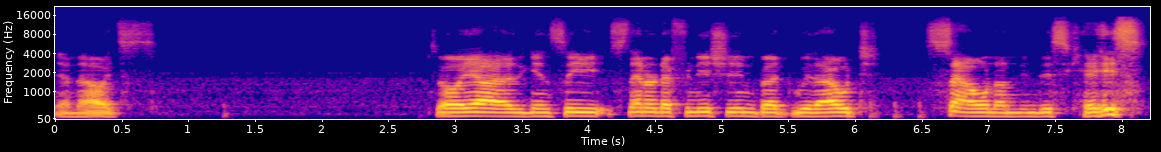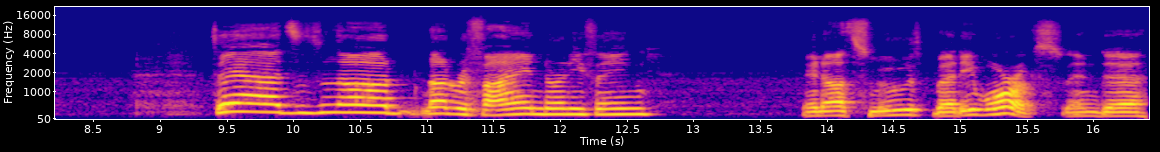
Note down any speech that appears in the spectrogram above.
yeah, now it's so yeah, as you can see, standard definition, but without sound on in this case. So yeah, it's not not refined or anything, and not smooth, but it works. And uh,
